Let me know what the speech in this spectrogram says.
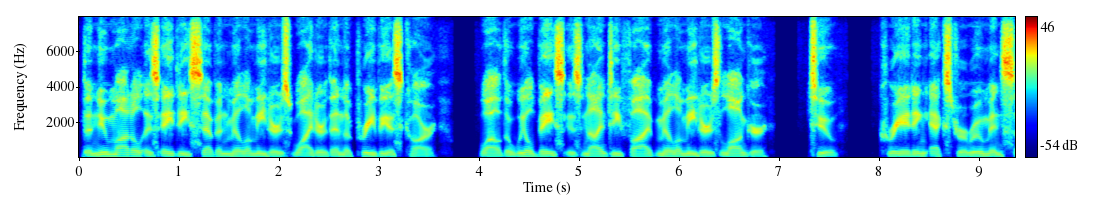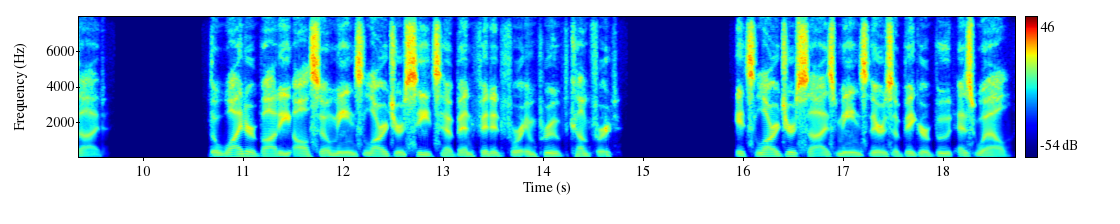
The new model is 87mm wider than the previous car, while the wheelbase is 95mm longer, too, creating extra room inside. The wider body also means larger seats have been fitted for improved comfort. Its larger size means there's a bigger boot as well,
